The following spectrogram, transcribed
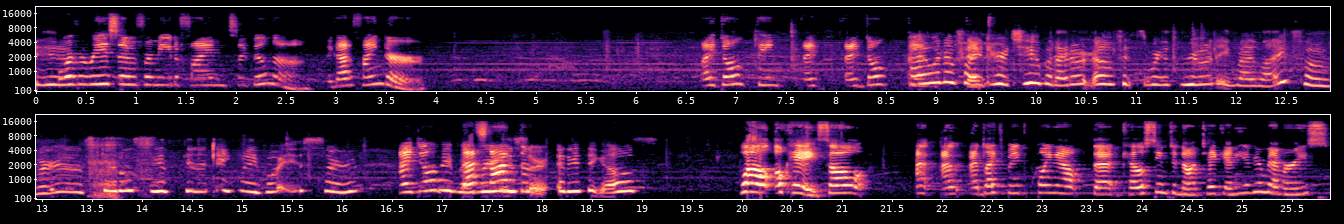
And More of a reason for me to find Zybilna. I gotta find her. I don't think I I don't think I want to find her too, but I don't know if it's worth ruining my life over. If Skittleseed's gonna take my voice or I don't that's memories the or anything else. Well, okay, so I, I, I'd like to make point out that Kettlesteam did not take any of your memories.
